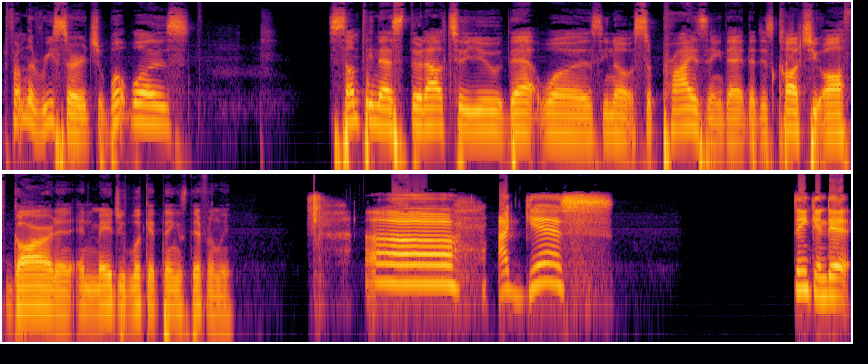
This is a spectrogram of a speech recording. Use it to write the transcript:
from the research, what was something that stood out to you that was you know surprising that that just caught you off guard and, and made you look at things differently? Uh, I guess thinking that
